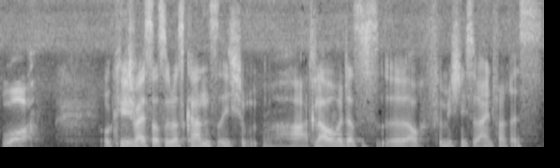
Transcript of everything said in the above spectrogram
Boah. Okay. Ich weiß, dass du das kannst. Ich Hart. glaube, dass es äh, auch für mich nicht so einfach ist,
